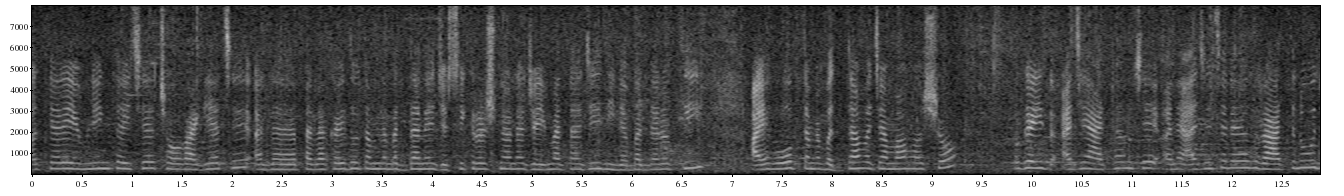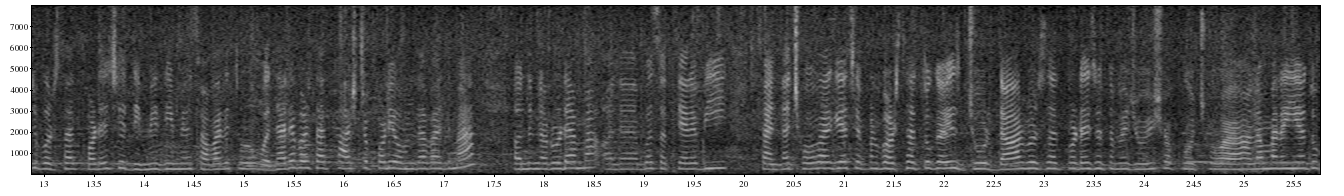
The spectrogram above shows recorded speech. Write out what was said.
અત્યારે ઇવનિંગ થઈ છે, છ વાગ્યા છે. અને પહેલાં કહી દઉં તમને બધાને જય શ્રી કૃષ્ણ અને જય માતાજી દીનાબા તરફથી આઈ હોપ તમે બધા મજામાં હશો. તો ગઈઝ આજે આઠમ છે અને આજે છે ને રાતનો જ વરસાદ પડે છે. ધીમે ધીમે સવારે થોડો વધારે વરસાદ ફાસ્ટ પડ્યો અમદાવાદમાં અને નરોડામાં. અને બસ અત્યારે બી સાંજના છ વાગ્યા છે, પણ વરસાદ તો ગઈ જોરદાર વરસાદ પડે છે, તમે જોઈ શકો છો. અને અમારે અહીંયા તો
